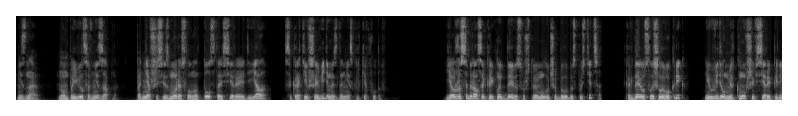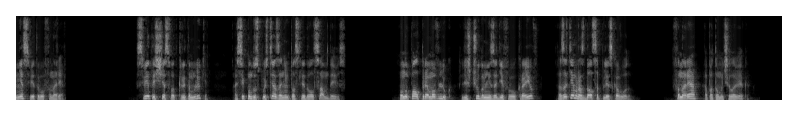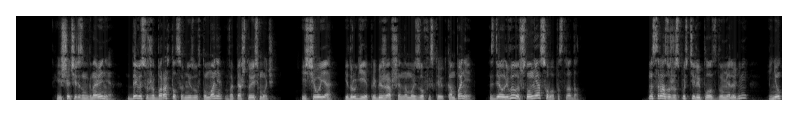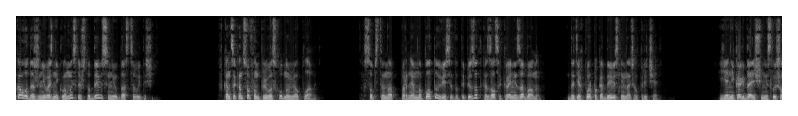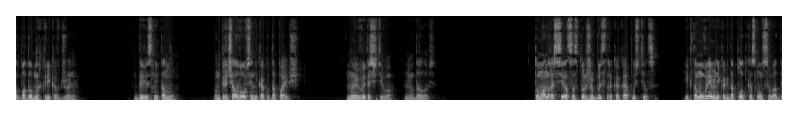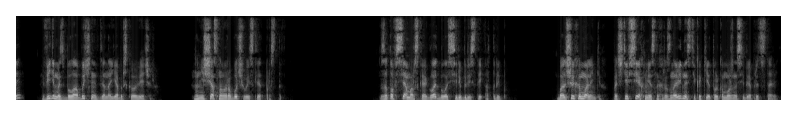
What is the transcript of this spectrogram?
Не знаю, но он появился внезапно, поднявшись из моря, словно толстое серое одеяло, сократившее видимость до нескольких футов. Я уже собирался крикнуть Дэвису, что ему лучше было бы спуститься, когда я услышал его крик и увидел мелькнувший в серой пелене свет его фонаря. Свет исчез в открытом люке, а секунду спустя за ним последовал сам Дэвис. Он упал прямо в люк, лишь чудом не задев его краев, а затем раздался плеск о воду. Фонаря, а потом и человека. Еще через мгновение Дэвис уже барахтался внизу в тумане, вопя что есть мочь. Из чего я и другие, прибежавшие на мой зов из кают-компании, сделали вывод, что он не особо пострадал. Мы сразу же спустили плот с двумя людьми, и ни у кого даже не возникло мысли, что Дэвиса не удастся вытащить. В конце концов, он превосходно умел плавать. Собственно, парням на плоту весь этот эпизод казался крайне забавным, до тех пор, пока Дэвис не начал кричать. Я никогда еще не слышал подобных криков Джонни. Дэвис не тонул. Он кричал вовсе не как утопающий. Но и вытащить его не удалось. Туман рассеялся столь же быстро, как и опустился. И к тому времени, когда плот коснулся воды, видимость была обычной для ноябрьского вечера. Но несчастного рабочего и след простыл. Зато вся морская гладь была серебристой от рыб. Больших и маленьких, почти всех местных разновидностей, какие только можно себе представить.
